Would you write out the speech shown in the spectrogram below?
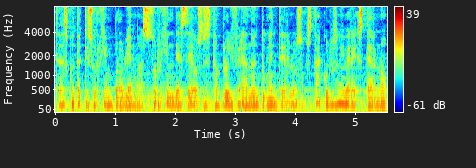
Te das cuenta que surgen problemas, surgen deseos, se están proliferando en tu mente los obstáculos a nivel externo,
